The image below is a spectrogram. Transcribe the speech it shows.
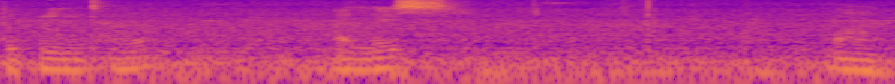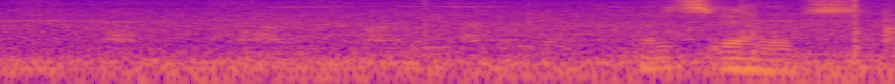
the printer at least one. Errors?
